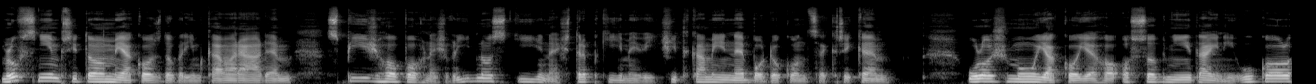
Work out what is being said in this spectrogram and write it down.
Mluv s ním přitom jako s dobrým kamarádem, spíš ho pohneš vlídností než trpkými výčitkami nebo dokonce křikem. Ulož mu jako jeho osobní tajný úkol,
